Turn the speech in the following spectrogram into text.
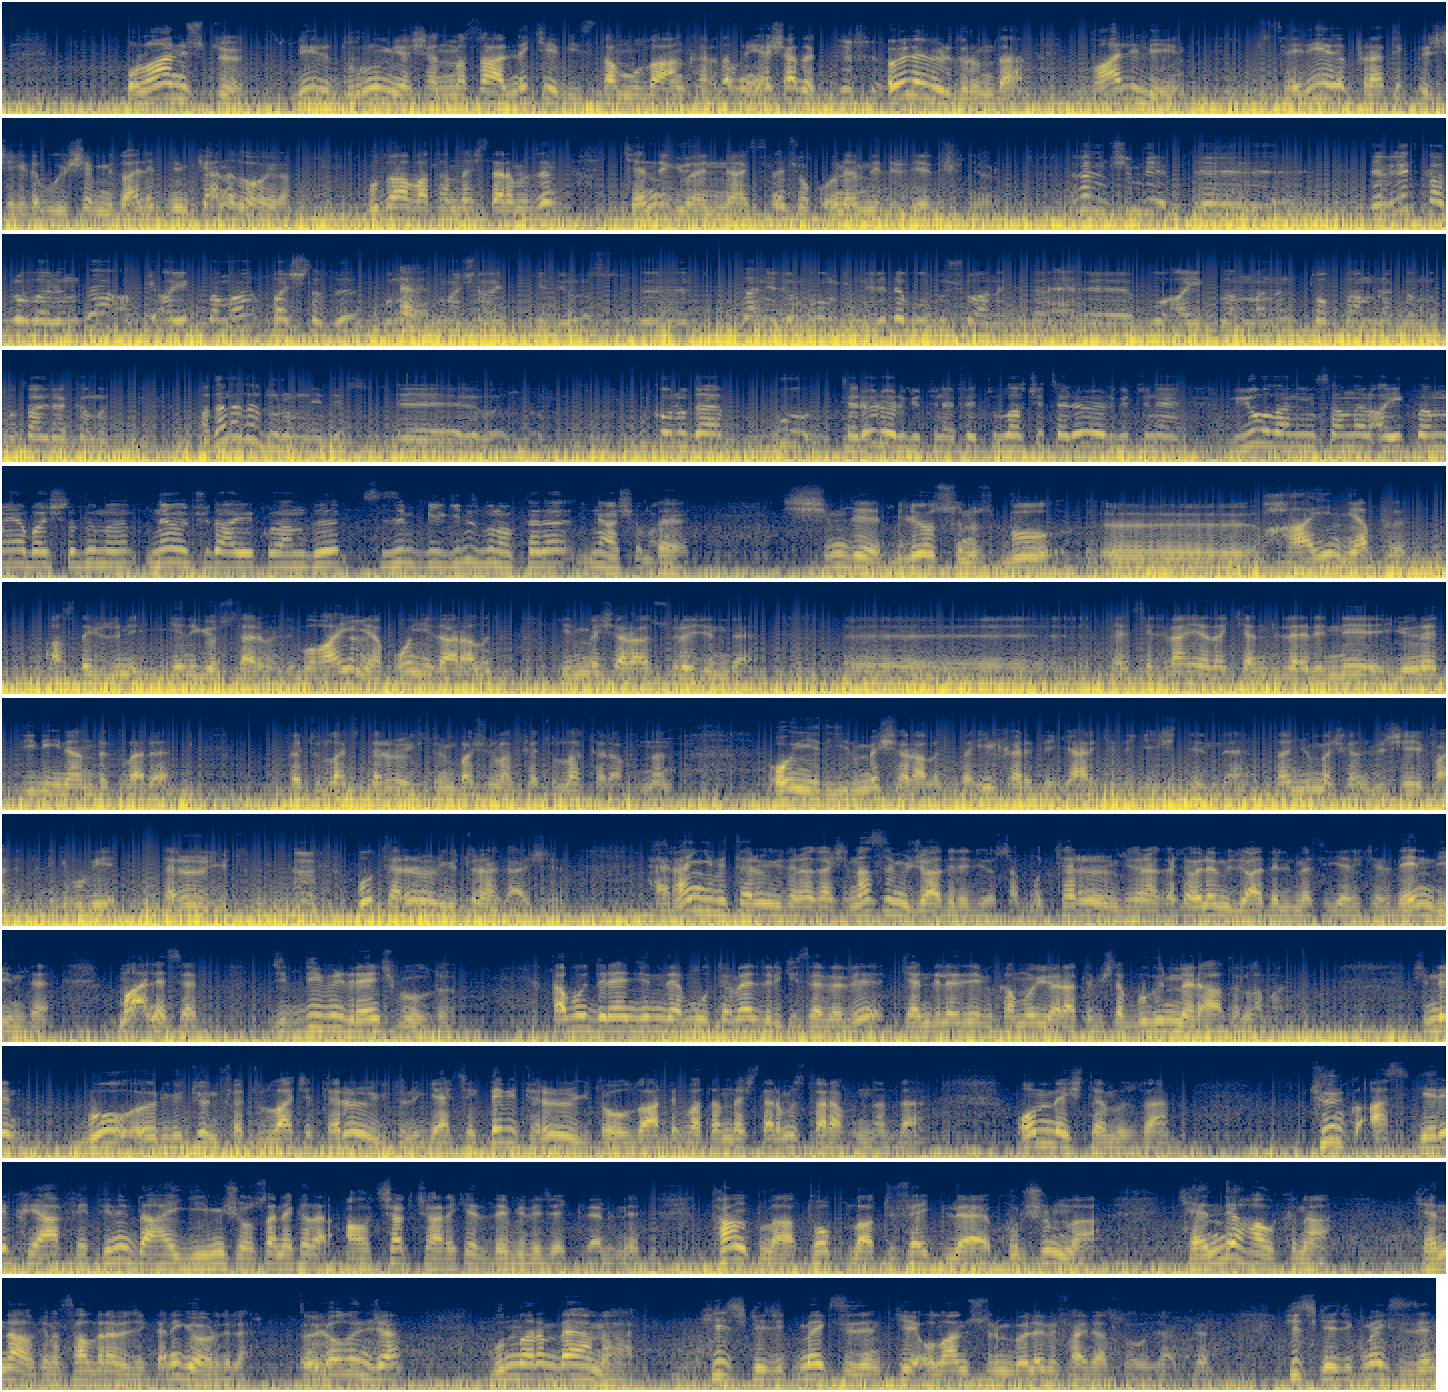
olağanüstü bir durum yaşanması halinde ki İstanbul'da, Ankara'da bunu yaşadık. Öyle bir durumda valiliğin seri ve pratik bir şekilde bu işe müdahale etme imkanı doğuyor. Bu da vatandaşlarımızın kendi güvenliği açısından çok önemlidir diye düşünüyorum. Efendim şimdi e, devlet kadrolarında bir ayıklama başladı. Buna, Evet. buna şahitlik ediyoruz. E, zannediyorum 10 binleri de buldu şu ana kadar Evet. e, bu ayıklanmanın toplam rakamı, total rakamı. Adana'da durum nedir? E, bu konuda bu terör örgütüne, Fethullahçı terör örgütüne üye olan insanlar ayıklanmaya başladı mı? Ne ölçüde ayıklandı? Sizin bilginiz bu noktada ne aşamada? Evet. Şimdi biliyorsunuz bu e, hain yapı aslında yüzünü yeni göstermedi. Bu hain Evet. yapı 17 Aralık 25 Aralık sürecinde e, Pensilvanya'da kendilerini yönettiğini inandıkları Fethullahçı terör örgütünün başı olan Fethullah tarafından 17-25 Aralık'ta ilk harekete, harekete geçtiğinde Sayın Cumhurbaşkanı bir şey ifade etti. Dedi ki bu bir terör örgütüdür. Evet. Bu terör örgütüne karşı herhangi bir terör örgütüne karşı nasıl mücadele ediyorsak bu terör örgütüne karşı öyle mücadele edilmesi gerekir dendiğinde maalesef ciddi bir direnç buldu. Tabi bu direncin de muhtemeldir ki sebebi kendileri bir kamuoyu yaratıp işte bugünleri hazırlamaktır. Şimdi bu örgütün Fethullahçı terör örgütünün gerçekte bir terör örgütü olduğu artık vatandaşlarımız tarafından da 15 Temmuz'da Türk askeri kıyafetini dahi giymiş olsa ne kadar alçakça hareket edebileceklerini tankla, topla, tüfekle, kurşunla kendi halkına kendi halkına saldırabileceklerini gördüler. Öyle olunca bunların behemehal hiç gecikmeksizin ki olağanüstünün böyle bir faydası olacaktır. Hiç gecikmeksizin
